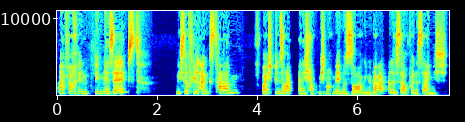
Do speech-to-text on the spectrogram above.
einfach in, in, mir selbst. Nicht so viel Angst haben, weil ich bin so eine, ich, ich mache mir immer Sorgen über alles, auch wenn es eigentlich,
